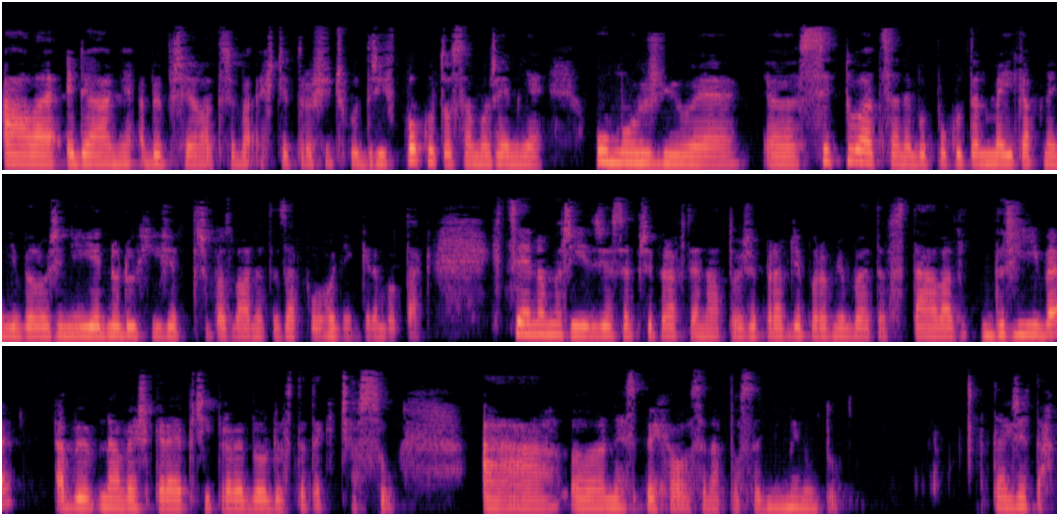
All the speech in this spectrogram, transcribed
ale ideálně, aby přijela třeba ještě trošičku dřív, pokud to samozřejmě umožňuje uh, situace, nebo pokud ten make-up není vyloženě jednoduchý, že třeba zvládnete za půl hodinky nebo tak. Chci jenom říct, že se připravte na to, že pravděpodobně budete vstávat dříve, aby na veškeré přípravy byl dostatek času a uh, nespěchalo se na poslední minutu. Takže tak.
